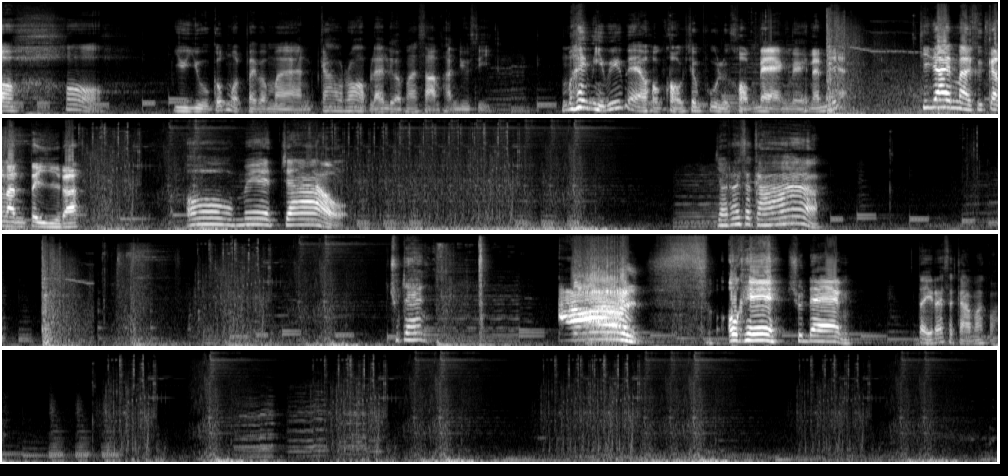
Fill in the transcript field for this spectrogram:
อยู่ๆก็หมดไปประมาณ 9 รอบแล้วเหลือมา 3,000 UC ไม่มีวิแววของของชมพูหรือของแดงเลยนั้นเนี่ย ที่ได้มาคือการันตีนะโอ้แม่เจ้า อยากได้สกา ชุดแดงอ้ายโอเค ชุดแดง แต่อยากได้สกามากกว่า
